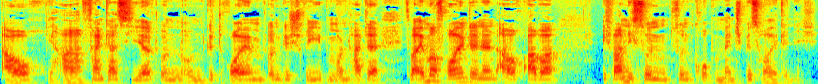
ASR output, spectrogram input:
auch ja fantasiert und, und geträumt und geschrieben und hatte zwar immer Freundinnen auch, aber ich war nicht so ein, so ein Gruppenmensch, bis heute nicht.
